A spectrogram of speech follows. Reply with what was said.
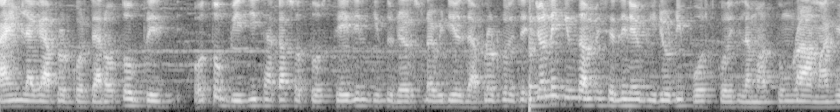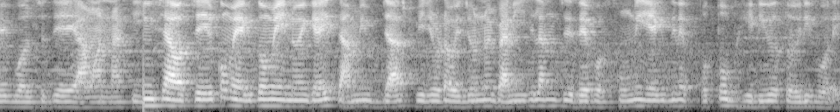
টাইম লাগে আপলোড করতে, আর অত অত বিজি থাকা সত্ত্বেও সেই দিন কিন্তু দেড়শোটা ভিডিও আপলোড করেছে জন্যই কিন্তু আমি সেদিন ওই ভিডিওটি পোস্ট করেছিলাম। আর তোমরা আমাকে বলছো যে আমার নাকি হিংসা হচ্ছে, এরকম একদমই নয় গাইস আমি জাস্ট ভিডিওটা ওই জন্যই বানিয়েছিলাম যে দেখো সুমি একদিনে কত ভিডিও তৈরি করে।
